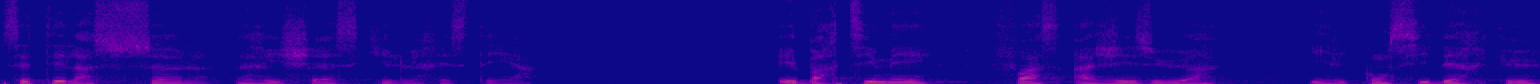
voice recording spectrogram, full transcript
C'était la seule richesse qui lui restait. Hein. Et Bartimée, face à Jésus, hein, il considère qu'il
